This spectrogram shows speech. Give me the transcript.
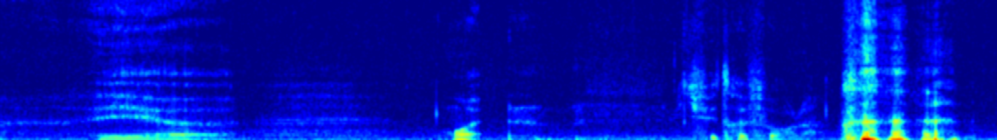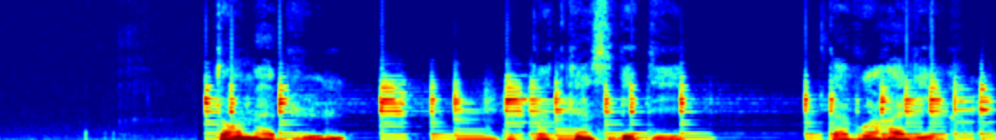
et euh, ouais, il fait très fort là. Dans ma bulle, le podcast BD, d'avoir à lire.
